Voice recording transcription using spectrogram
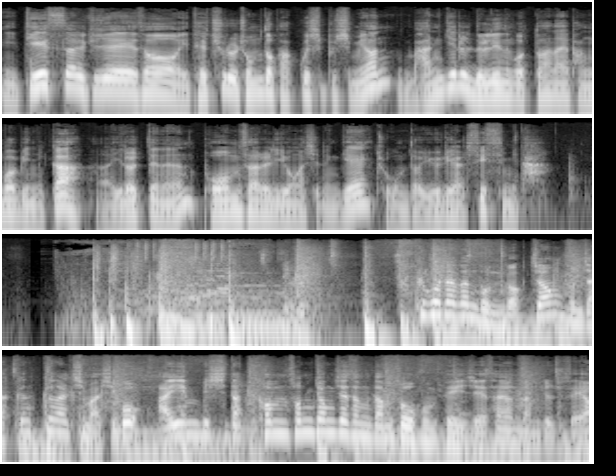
이 DSR 규제에서 대출을 좀 더 받고 싶으시면 만기를 늘리는 것도 하나의 방법이니까 아, 이럴 때는 보험사를 이용하시는 게 조금 더 유리할 수 있습니다. 크고 작은 돈 걱정 혼자 끙끙 앓지 마시고 imbc.com 손경제상담소 홈페이지에 사연 남겨주세요.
